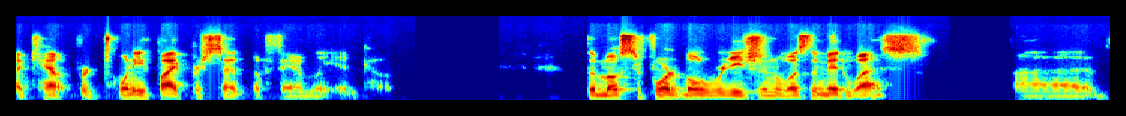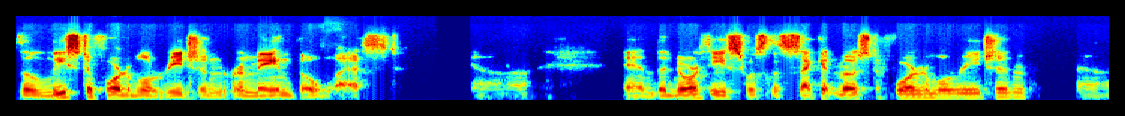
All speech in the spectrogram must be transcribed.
account for 25% of family income. The most affordable region was the Midwest. Uh, the least affordable region remained the West. Uh, and the Northeast was the second most affordable region, uh,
